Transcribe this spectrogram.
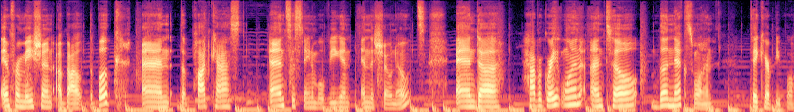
information about the book and the podcast and Sustainable Vegan in the show notes. And uh, have a great one until the next one. Take care, people.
